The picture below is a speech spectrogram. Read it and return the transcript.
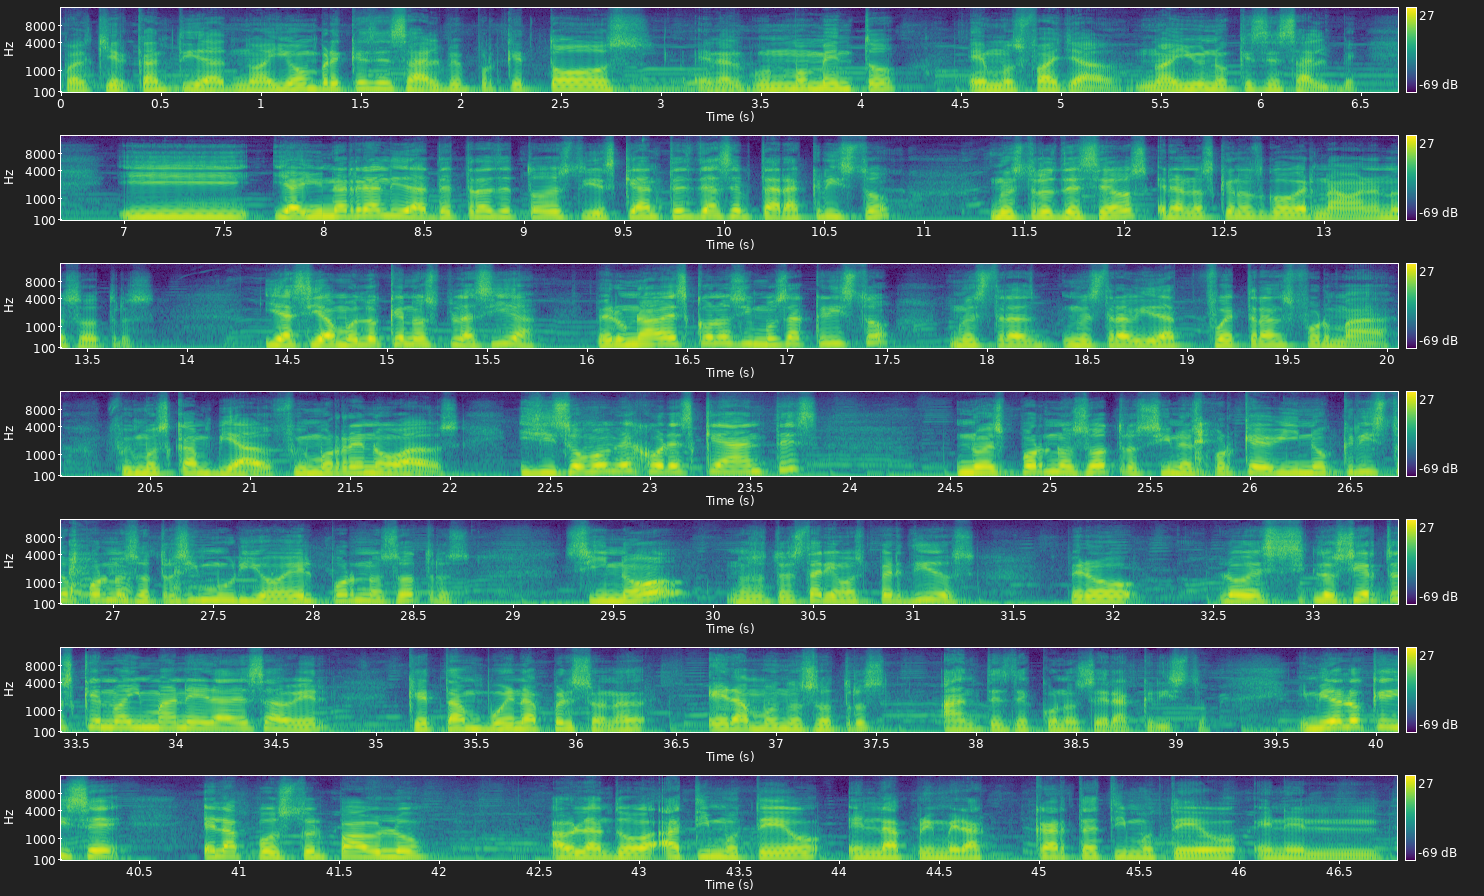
Cualquier cantidad. No hay hombre que se salve porque todos en algún momento hemos fallado. No hay uno que se salve. Y, y hay una realidad detrás de todo esto y es que antes de aceptar a Cristo, nuestros deseos eran los que nos gobernaban a nosotros. Y hacíamos lo que nos placía. Pero una vez conocimos a Cristo, nuestra, nuestra vida fue transformada, fuimos cambiados, fuimos renovados. Y si somos mejores que antes, no es por nosotros, sino es porque vino Cristo por nosotros y murió Él por nosotros. Si no, nosotros estaríamos perdidos. Pero lo, lo cierto es que no hay manera de saber qué tan buena persona éramos nosotros antes de conocer a Cristo. Y mira lo que dice el apóstol Pablo hablando a Timoteo en la primera carta de Timoteo en el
